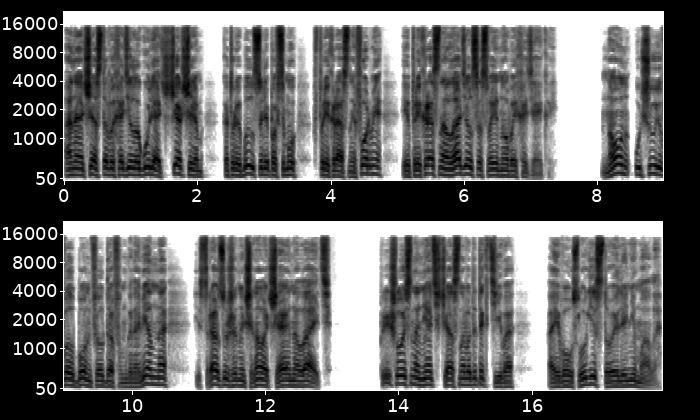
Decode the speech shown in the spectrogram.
Она часто выходила гулять с Черчиллем, который был, судя по всему, в прекрасной форме и прекрасно ладил со своей новой хозяйкой. Но он учуивал Бонфилдов мгновенно и сразу же начинал отчаянно лаять. Пришлось нанять частного детектива — а его услуги стоили немало.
